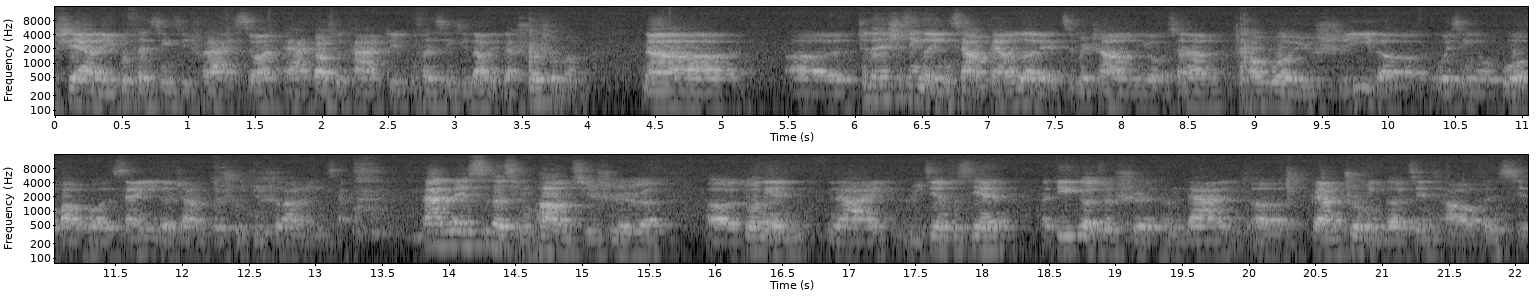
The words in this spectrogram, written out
share 了一部分信息出来，希望大家告诉他这部分信息到底在说什么。那呃这件事情的影响非常恶劣，基本上有相当超过于十亿的微信用户，包括三亿的这样的数据受到了影响。那类似的情况其实呃多年来屡见不鲜。那第一个就是可能大家呃非常著名的剑桥分析，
